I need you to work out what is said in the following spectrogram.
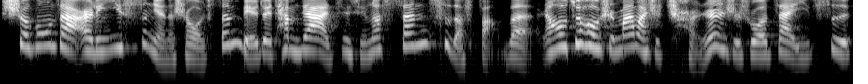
社工在二零一四年的时候，分别对他们家进行了三次的访问，然后最后是妈妈是承认是说，在一次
